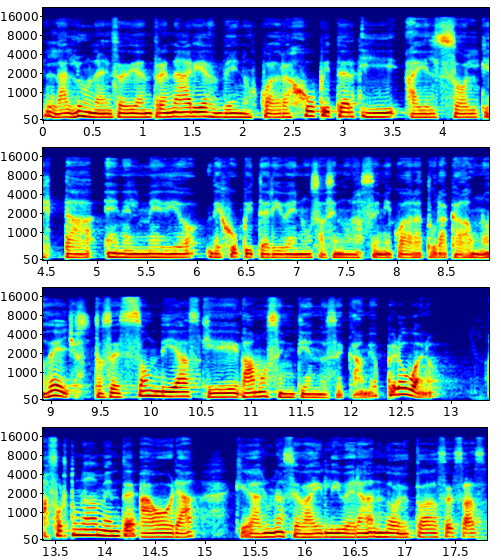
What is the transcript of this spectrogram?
la Luna ese día entra en Aries, Venus cuadra a Júpiter y hay el Sol que está en el medio de Júpiter y Venus haciendo una semicuadratura cada uno de ellos. Entonces son días que vamos sintiendo ese cambio. Pero bueno, Afortunadamente ahora que la luna se va a ir liberando de todas esas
